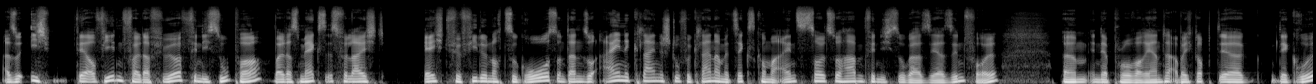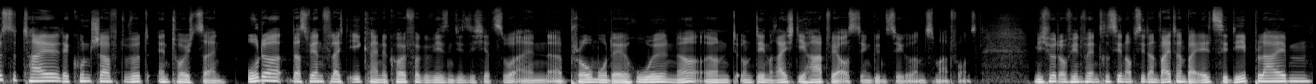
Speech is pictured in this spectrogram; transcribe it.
Also ich wäre auf jeden Fall dafür, finde ich super, weil das Max ist vielleicht echt für viele noch zu groß und dann so eine kleine Stufe kleiner mit 6,1 Zoll zu haben, finde ich sogar sehr sinnvoll ähm, in der Pro-Variante. Aber ich glaube, der, der größte Teil der Kundschaft wird enttäuscht sein. Oder das wären vielleicht eh keine Käufer gewesen, die sich jetzt so ein äh, Pro-Modell holen ne? und, und denen reicht die Hardware aus den günstigeren Smartphones. Mich würde auf jeden Fall interessieren, ob sie dann weiterhin bei LCD bleiben.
